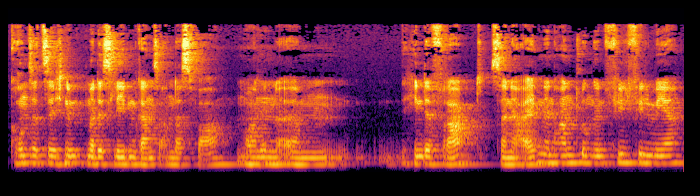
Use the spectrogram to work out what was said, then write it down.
Grundsätzlich nimmt man das Leben ganz anders wahr. Man okay. ähm, hinterfragt seine eigenen Handlungen viel, viel mehr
